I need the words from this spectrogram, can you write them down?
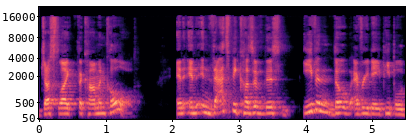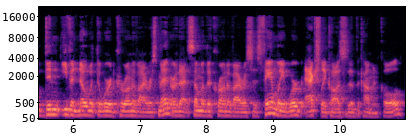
just like the common cold. And, and, and that's because of this, even though everyday people didn't even know what the word coronavirus meant or that some of the coronavirus's family were actually causes of the common cold.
